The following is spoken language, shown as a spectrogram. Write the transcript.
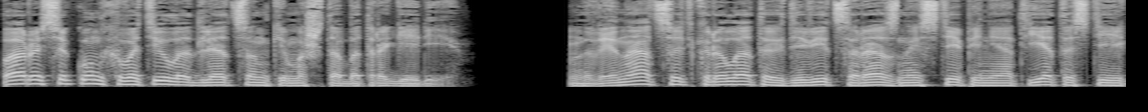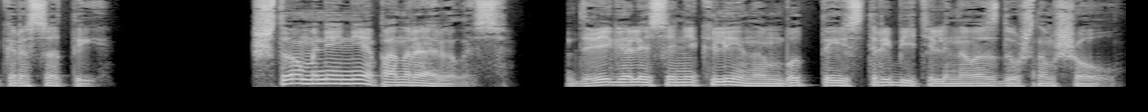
Пары секунд хватило для оценки масштаба трагедии. Двенадцать крылатых девиц разной степени отъетости и красоты. Что мне не понравилось? Двигались они клином, будто истребители на воздушном шоу.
